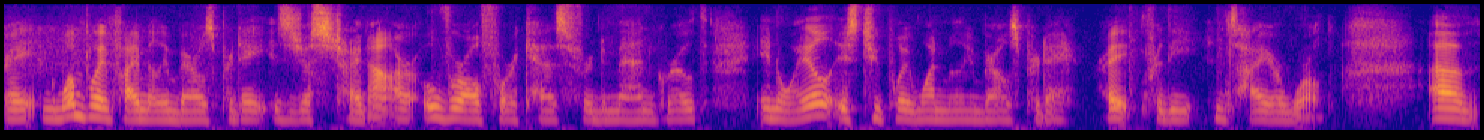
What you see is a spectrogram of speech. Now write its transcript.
right? And 1.5 million barrels per day is just China. Our overall forecast for demand growth in oil is 2.1 million barrels per day, right, for the entire world. Um,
